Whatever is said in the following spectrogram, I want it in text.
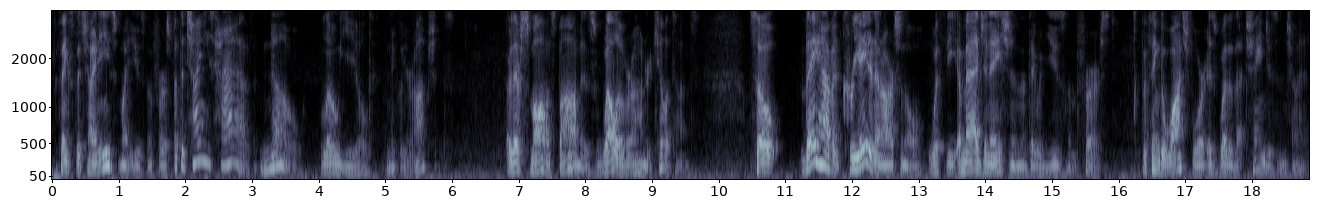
thinks the Chinese might use them first, but the Chinese have no low yield nuclear options. Or their smallest bomb is well over 100 kilotons. So they haven't created an arsenal with the imagination that they would use them first. The thing to watch for is whether that changes in China.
